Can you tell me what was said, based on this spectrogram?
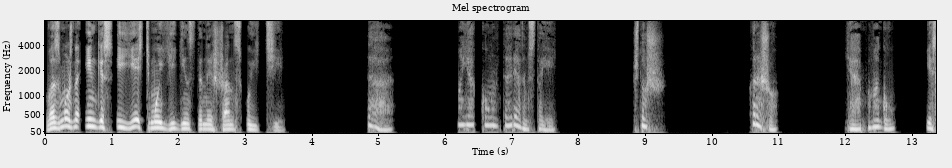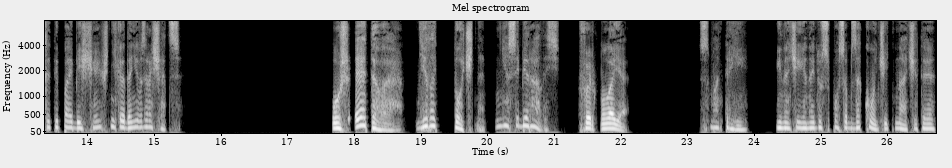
Возможно, Ингес и есть мой единственный шанс уйти. — Да, Моя комната рядом с твоей. Что ж, хорошо. Я помогу, если ты пообещаешь никогда не возвращаться. Уж этого делать точно не собиралась, фыркнула я. Смотри, иначе я найду способ закончить начатое,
